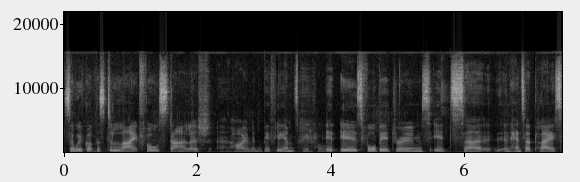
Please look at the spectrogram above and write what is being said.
So we've got this delightful, stylish uh, home in Bethlehem. That's beautiful. It is four bedrooms. It's uh, in Hansard Place.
